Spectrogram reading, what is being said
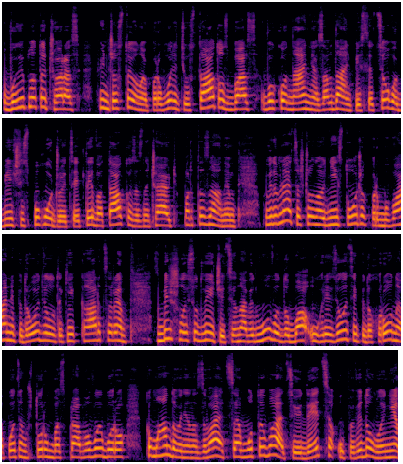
виплати через фінчастину переводять у статус без виконання завдань. Після цього більшість погоджується йти в атаку, зазначають партизани. Повідомляється, що на одній з точок перебування підрозділу такі карцери збільшились удвічі. Ціна відмови доба у грязюці під охороною, а потім штурм без права вибору. Командування називає це мотивацією. Йдеться у повідомленні.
